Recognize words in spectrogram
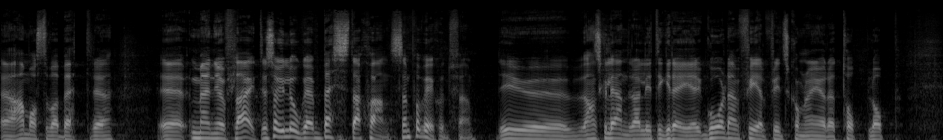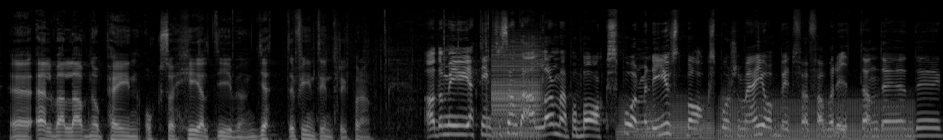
Eh, han måste vara bättre. Eh, men your Flight, det sa ju Loga bästa chansen på V75. Det är ju, han skulle ändra lite grejer. Går den felfritt så kommer han göra ett topplopp. 11 Love No Pain, också helt given. Jättefint intryck på den. Ja, de är ju jätteintressanta alla de här på bakspår, men det är just bakspår som är jobbigt för favoriten. Det, det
